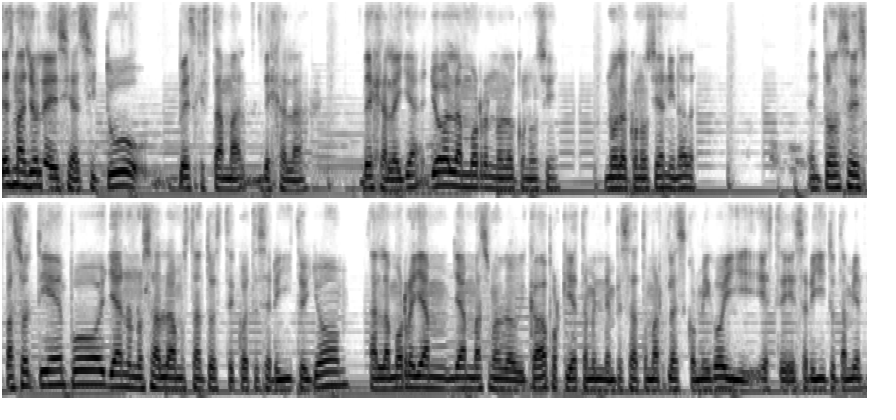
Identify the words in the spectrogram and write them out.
Es más, yo le decía, si tú ves que está mal, déjala. Déjala ya. Yo a la morra no la conocí. No la conocía ni nada. Entonces pasó el tiempo, ya no nos hablábamos tanto este cuate cerillito y yo. A la morra ya, ya más o menos la ubicaba porque ya también empezó a tomar clases conmigo y este cerillito también.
